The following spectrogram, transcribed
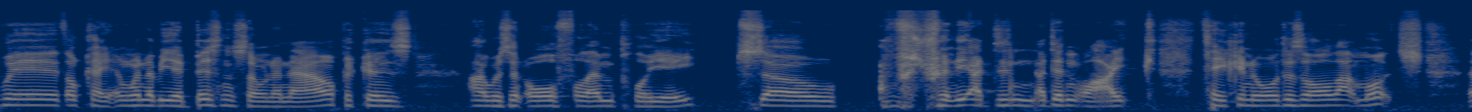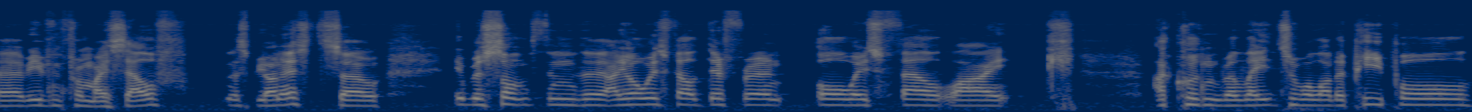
with, okay, I'm going to be a business owner now because I was an awful employee. So I was really, I didn't, I didn't like taking orders all that much, uh, even from myself. Let's be honest. So it was something that I always felt different. Always felt like I couldn't relate to a lot of people.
